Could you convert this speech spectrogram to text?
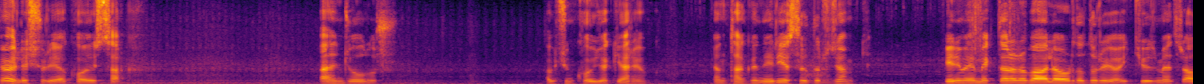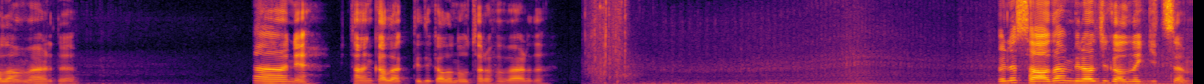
Şöyle şuraya koysak. Bence olur. Abi çünkü koyacak yer yok. Yani tankı nereye sığdıracağım ki? Benim emektar araba hala orada duruyor. 200 metre alan verdi. Yani bir tank alak dedik alanı o tarafa verdi. Böyle sağdan birazcık alana gitsem.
